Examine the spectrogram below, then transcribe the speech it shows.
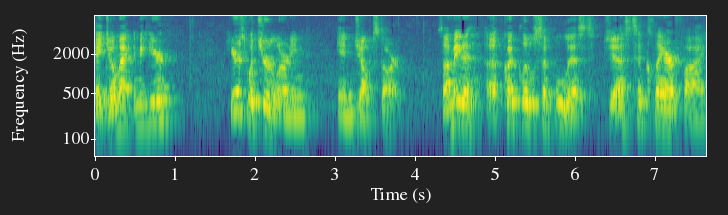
Hey, Joe McNamee here. Here's what you're learning in Jumpstart. So I made a, a quick little simple list just to clarify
